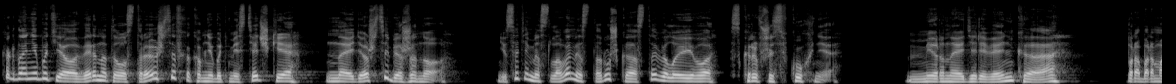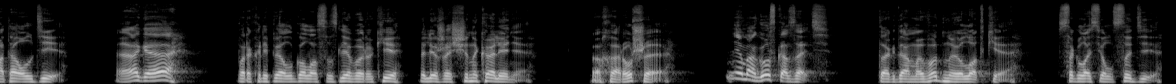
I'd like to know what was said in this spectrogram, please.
Когда-нибудь, я уверена, ты устроишься в каком-нибудь местечке, найдешь себе жену». И с этими словами старушка оставила его, скрывшись в кухне. «Мирная деревенька, а?» – пробормотал Ди. «Ага», – прохрипел голос из левой руки, лежащий на колене. «А хорошая?» «Не могу сказать». «Тогда мы в одной лодке», – согласился Ди.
